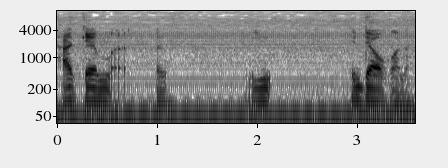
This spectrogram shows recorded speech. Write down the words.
ท้ายเกมเป็นนิดเดียวก่อนนะ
